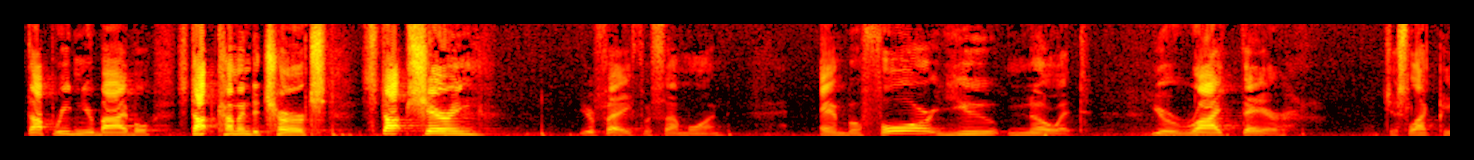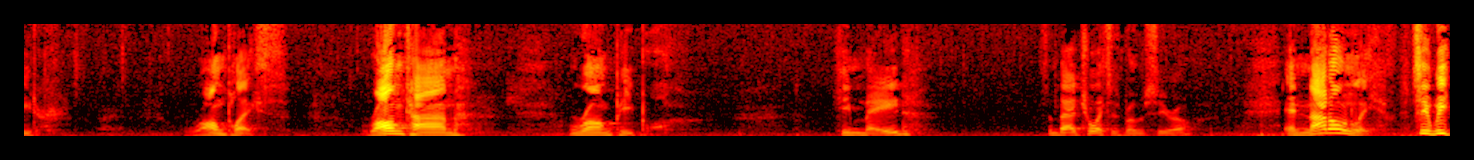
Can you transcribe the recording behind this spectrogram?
stop reading your Bible, stop coming to church, stop sharing your faith with someone. And before you know it, you're right there, just like Peter. Wrong place, wrong time, wrong people he made some bad choices, Brother Ciro. And not only, see, we,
